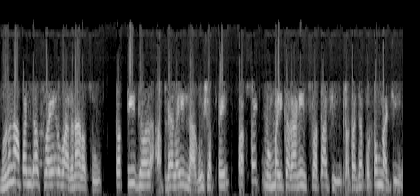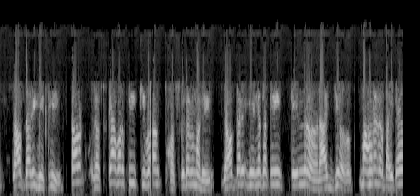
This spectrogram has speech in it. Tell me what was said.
म्हणून आपण ज्या स्वयं वागणार असू तर ती झळ आपल्यालाही लागू शकते. प्रत्येक मुंबईकरांनी स्वतःची स्वतःच्या कुटुंबाची जबाबदारी घेतली तर रस्त्यावरती किंवा हॉस्पिटलमध्ये जबाबदारी घेण्यासाठी केंद्र राज्य महानगरपालिका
